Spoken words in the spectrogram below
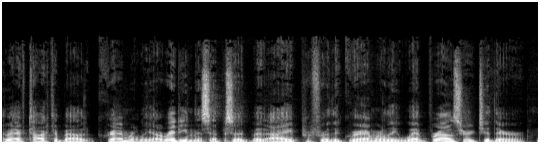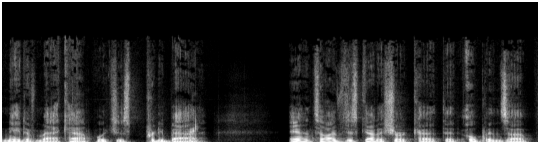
I mean, I've talked about Grammarly already in this episode, but I prefer the Grammarly web browser to their native Mac app, which is pretty bad. Right. And so I've just got a shortcut that opens up.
